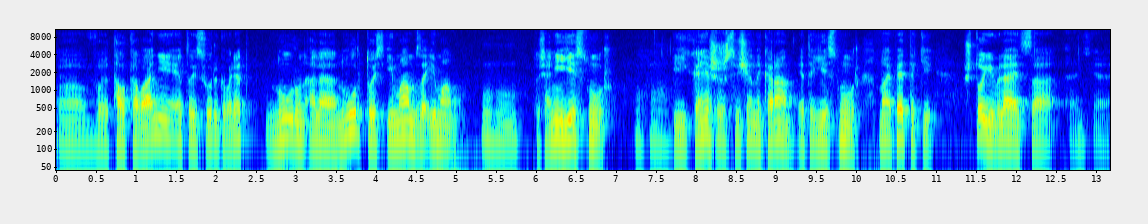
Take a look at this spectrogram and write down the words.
э, в толковании этой суры говорят нурун аля нур, то есть имам за имамом. Мгм, То есть они есть нур. И, конечно же, священный Коран это есть нур. Но опять-таки, что является, э,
